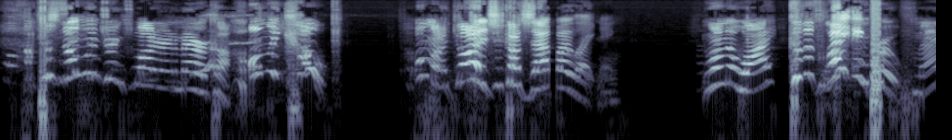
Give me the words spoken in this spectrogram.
faucet. Because no one drinks water in America. Only Coke. Oh my god, it just got zapped by lightning. You wanna know why? Because it's lightning proof, man.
